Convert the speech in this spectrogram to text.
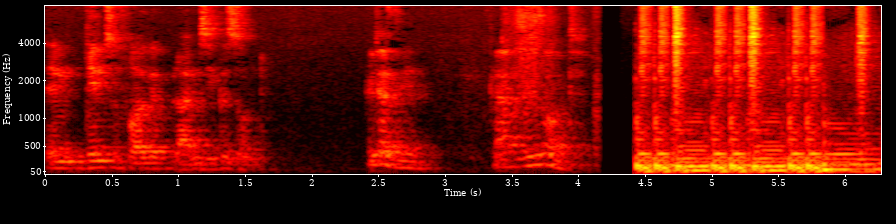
dem, demzufolge bleiben Sie gesund. Wiedersehen. Bleiben Sie gesund. どこ?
